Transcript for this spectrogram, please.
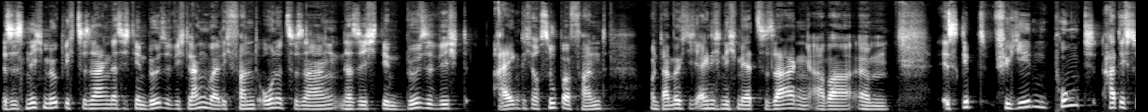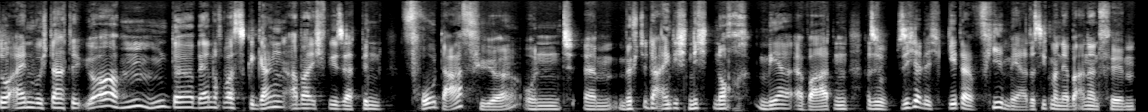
es ist nicht möglich zu sagen, dass ich den Bösewicht langweilig fand, ohne zu sagen, dass ich den Bösewicht eigentlich auch super fand und da möchte ich eigentlich nicht mehr zu sagen, aber ähm, es gibt für jeden Punkt hatte ich so einen, wo ich dachte, ja, hm, hm, da wäre noch was gegangen, aber ich, wie gesagt, bin froh dafür und ähm, möchte da eigentlich nicht noch mehr erwarten. Also sicherlich geht da viel mehr, das sieht man ja bei anderen Filmen.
